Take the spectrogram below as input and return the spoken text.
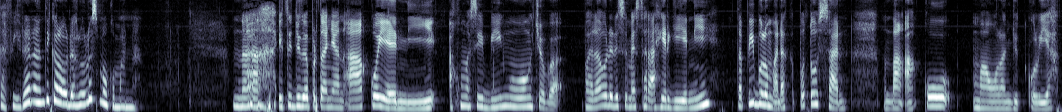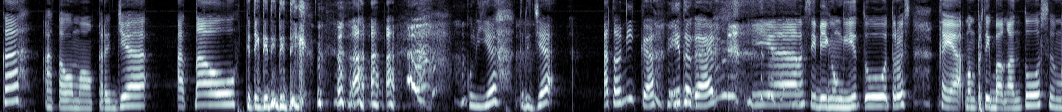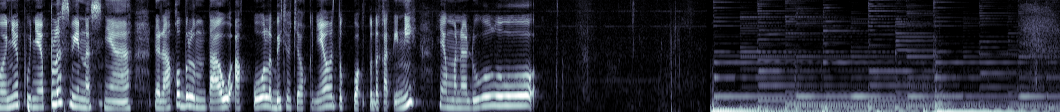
Teh Vira nanti kalau udah lulus mau ke mana? Nah, itu juga pertanyaan aku ya, nih. Aku masih bingung, coba. Padahal udah di semester akhir gini, tapi belum ada keputusan tentang aku mau lanjut kuliah kah atau mau kerja atau titik titik titik. Kuliah, kerja, atau nikah itu kan iya masih bingung gitu terus kayak mempertimbangkan tuh semuanya punya plus minusnya dan aku belum tahu aku lebih cocoknya untuk waktu dekat ini yang mana dulu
